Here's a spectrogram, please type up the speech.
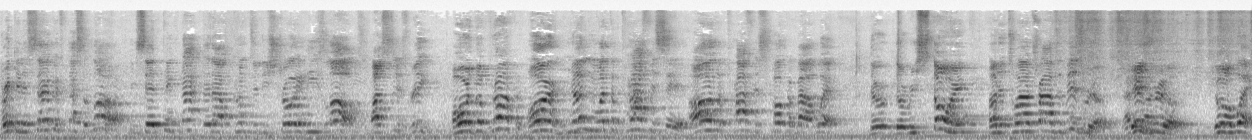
Breaking the Sabbath, that's a law. He said, think not that I've come to destroy these laws. Watch this, read. or the prophet. Or nothing what the prophet said. All the prophets spoke about what? The, the restoring of the 12 tribes of Israel. That's right. Israel doing what?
